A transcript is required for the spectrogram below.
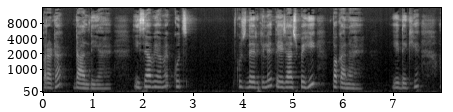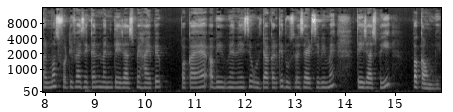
पराठा डाल दिया है। इसे अभी हमें कुछ कुछ देर के लिए तेज़ आँच पे ही पकाना है। ये देखिए ऑलमोस्ट फोर्टी फाइव सेकेंड मैंने तेज़ आँच पे हाई पे पकाया है। अभी मैंने इसे उल्टा करके दूसरे साइड से भी मैं तेज़ आँच पे ही पकाऊँगी।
